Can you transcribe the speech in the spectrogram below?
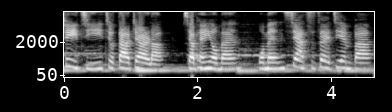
这一集就到这儿了，小朋友们，我们下次再见吧。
